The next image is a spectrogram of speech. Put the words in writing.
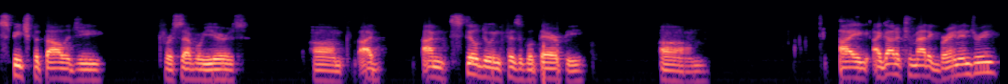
speech pathology for several years. Um, I I'm still doing physical therapy. Um, I I got a traumatic brain injury.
